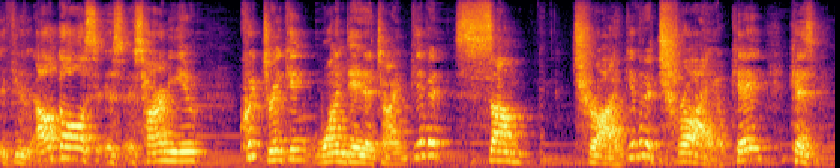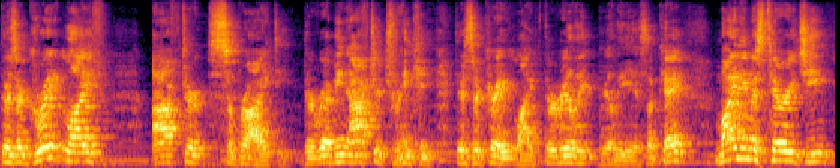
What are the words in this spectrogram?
If your alcohol is, is, is harming you, quit drinking one day at a time. Give it some try. Give it a try, okay? Because there's a great life after sobriety. There, I mean, after drinking, there's a great life. There really, really is, okay? My name is Terry G.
